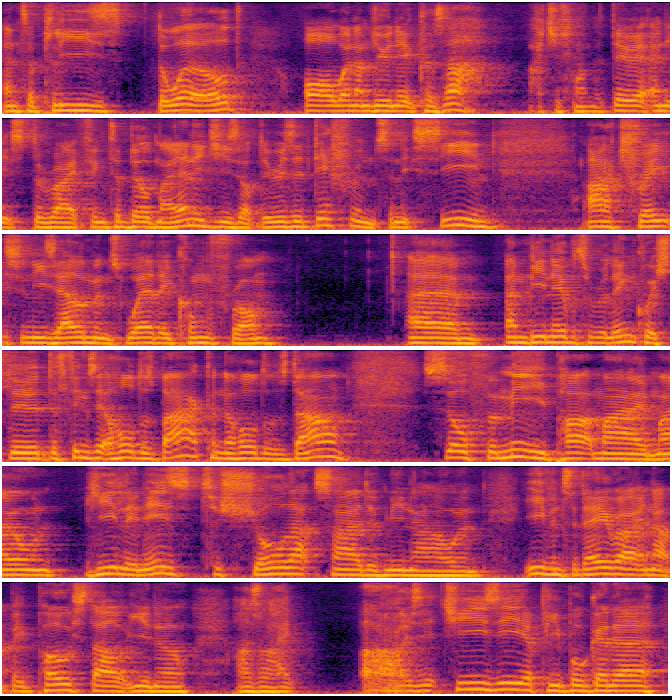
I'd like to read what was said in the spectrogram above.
and to please the world, or when I'm doing it because, ah, I just want to do it and it's the right thing to build my energies up. There is a difference and it's seeing our traits and these elements where they come from um, and being able to relinquish the, the things that hold us back and that hold us down. So for me, part of my, my own healing is to show that side of me now. And even today, writing that big post out, you know, I was like, oh, is it cheesy? Are people gonna,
